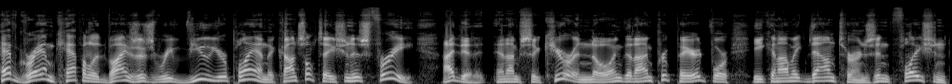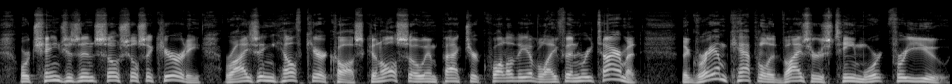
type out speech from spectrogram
Have Graham Capital Advisors review your plan. The consultation is free. I did it, and I'm secure in knowing that I'm prepared for economic downturns, inflation, or changes in Social Security Security, rising health care costs can also impact your quality of life in retirement. The Graham Capital Advisors team work for you.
